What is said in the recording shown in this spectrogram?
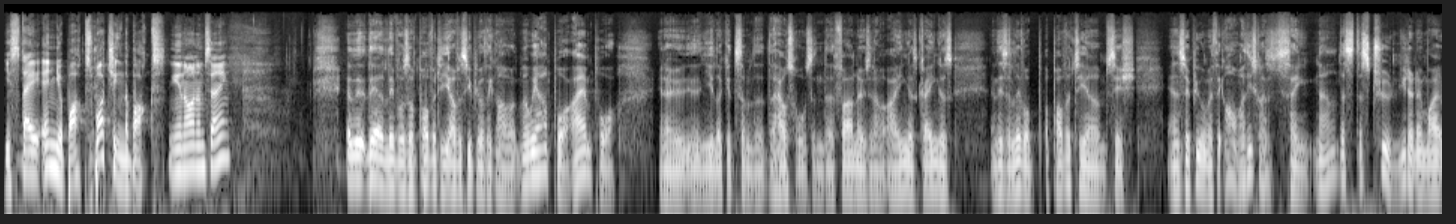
You stay in your box, watching the box. You know what I'm saying? And there- there are levels of poverty. Obviously, people think, oh, well, we are poor. I am poor. You know, and you look at some of the, the households and the whānaus and our aingas, kaingas, and there's a level of poverty, um, Sesh. And so people may think, oh, well, these guys are saying, no, that's, that's true. You don't know my,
